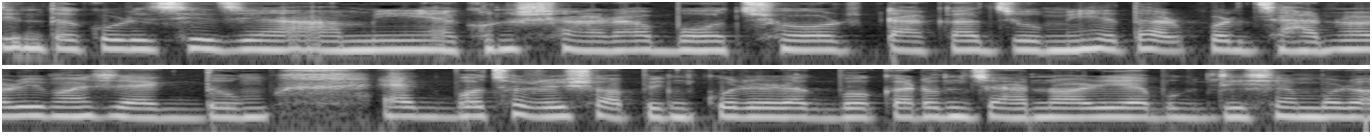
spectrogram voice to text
চিন্তা করেছি যে আমি এখন সারা বছর টাকা জমিয়ে তারপর জানুয়ারি মাসে একদম এক বছরের শপিং করে রাখব। কারণ জানুয়ারি এবং ডিসেম্বরে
